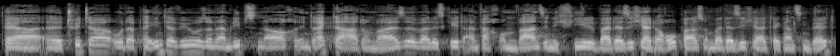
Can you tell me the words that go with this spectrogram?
per äh, Twitter oder per Interview, sondern am liebsten auch in direkter Art und Weise, weil es geht einfach um wahnsinnig viel bei der Sicherheit Europas und bei der Sicherheit der ganzen Welt.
